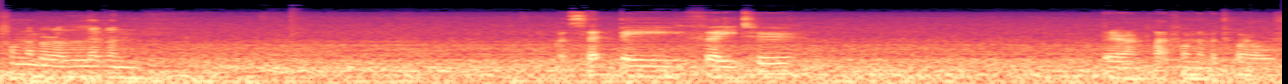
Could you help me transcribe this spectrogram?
Platform number 11. Got set B32. They're on platform number 12.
